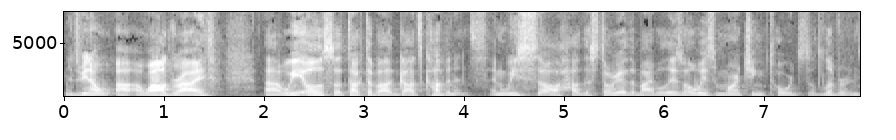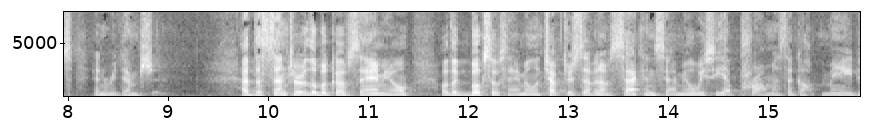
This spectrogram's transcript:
It's been a, a wild ride. Uh, we also talked about God's covenants, and we saw how the story of the Bible is always marching towards deliverance and redemption. At the center of the book of Samuel, of the books of Samuel, in chapter 7 of 2 Samuel, we see a promise that God made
